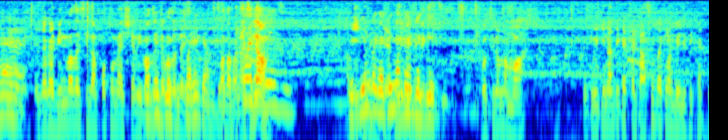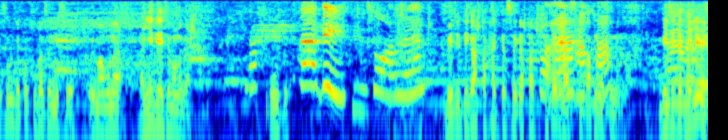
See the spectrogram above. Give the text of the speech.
হ্যাঁ হ্যাঁ। এই জায়গায় বিন বাজাইছিলাম প্রথমে আসি আমি বাজাইতে বাজাইতে। কথা বানাইছিলাম বলছিলাম না মা কিন্তু ওই কিনার দিকে একটা গাছও দেখলাম বেজিতে খাইতেছে। ওই যে কচু গাছের নিচে ওই মা মনে হয় ভেঙে দিয়েছে মনে হয় গাছটা। বেজিতে গাছটা খাইতেছে গাছটা সাপের গাছ কিন্তু আপনারা চেনেন না। বেজিতে খাইলে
